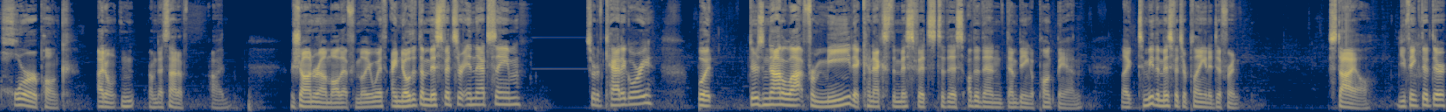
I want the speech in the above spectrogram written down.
horror punk, I don't. Um, that's not a, a genre I'm all that familiar with. I know that the Misfits are in that same sort of category, but there's not a lot for me that connects the Misfits to this other than them being a punk band. Like to me, the Misfits are playing in a different style. You think that they're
